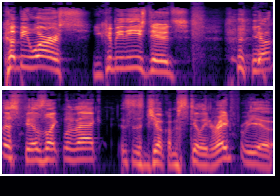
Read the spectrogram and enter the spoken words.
could be worse. You could be these dudes. You know what this feels like, Levac? This is a joke I'm stealing right from you.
